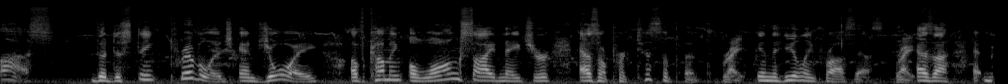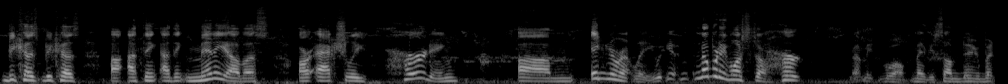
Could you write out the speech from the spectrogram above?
us the distinct privilege and joy of coming alongside nature as a participant Right. in the healing process Right. as a because because uh, I think I think many of us are actually hurting um, ignorantly. Nobody wants to hurt. I mean, well, maybe some do, but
